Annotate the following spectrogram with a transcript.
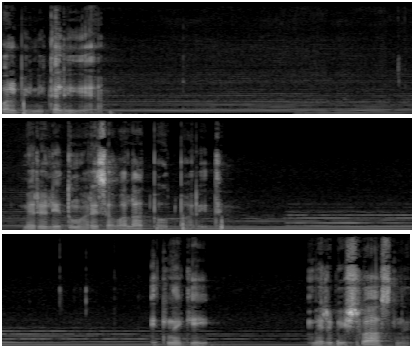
पल भी निकल ही गया। मेरे लिए तुम्हारे सवालात बहुत भारी थे। इतने कि मेरे विश्वास ने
